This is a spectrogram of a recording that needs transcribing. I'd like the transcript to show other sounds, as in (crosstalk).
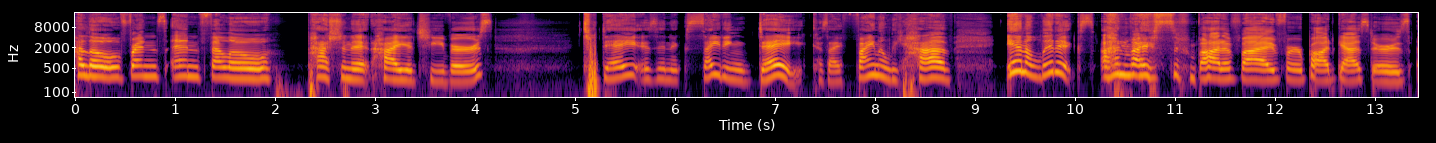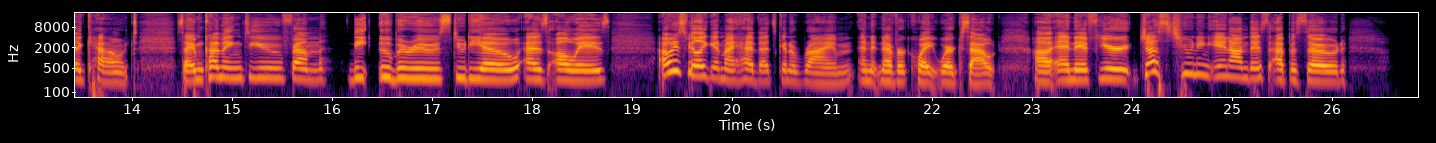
Hello, friends and fellow passionate high achievers. Today is an exciting day because I finally have analytics on my (laughs) Spotify for podcasters account. So I'm coming to you from the Uberu studio as always. I always feel like in my head that's going to rhyme and it never quite works out. Uh, and if you're just tuning in on this episode,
